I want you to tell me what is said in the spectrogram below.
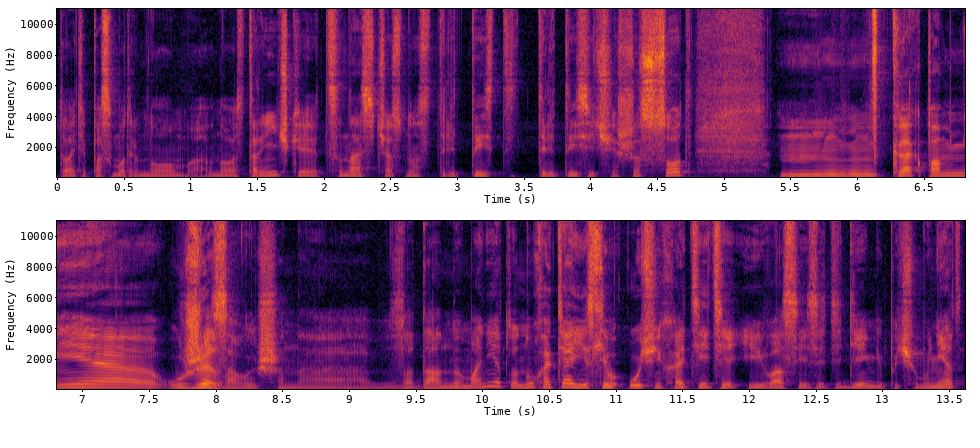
давайте посмотрим новом, в новой страничке, цена сейчас у нас 3600. Как по мне, уже завышена за данную монету. Ну, хотя, если вы очень хотите и у вас есть эти деньги, почему нет?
